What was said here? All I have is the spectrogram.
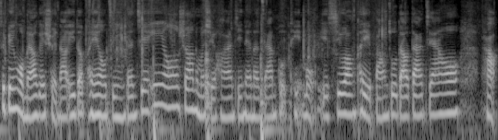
这边我们要给选到一的。朋友指引跟建议哦，希望你们喜欢今天的占卜题目，也希望可以帮助到大家哦。好，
